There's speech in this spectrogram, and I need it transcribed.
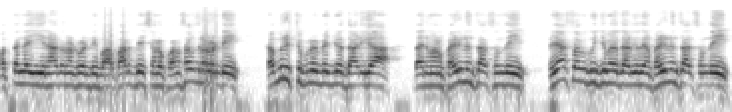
మొత్తంగా ఈనాడు ఉన్నటువంటి భారతదేశంలో కొనసాగుతున్నటువంటి కమ్యూనిస్టు విప్లవం దాడిగా దాన్ని మనం పరిగణించాల్సి ఉంది. ప్రజాస్వామిక ఉద్యమ దాడిగా దాన్ని పరిగణించాల్సి ఉంది.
